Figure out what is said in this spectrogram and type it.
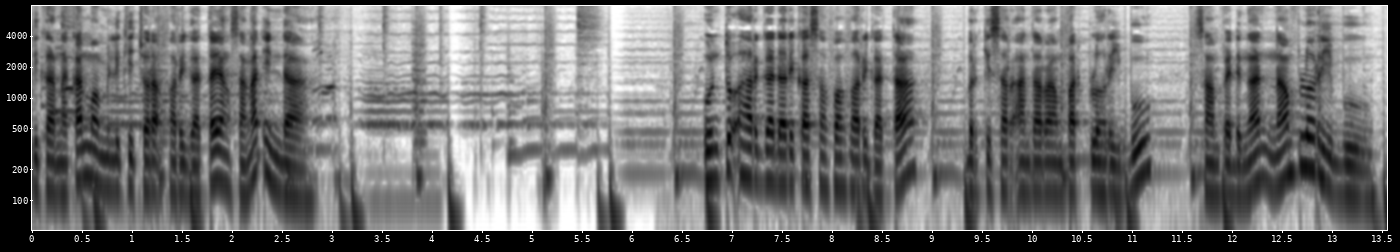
dikarenakan memiliki corak variegata yang sangat indah. Untuk harga dari Cassava variegata berkisar antara 40.000 sampai dengan 60.000.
